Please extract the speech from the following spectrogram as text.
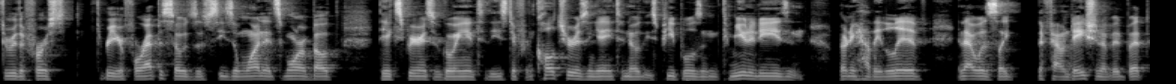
through the first three or four episodes of season one, it's more about the experience of going into these different cultures and getting to know these peoples and communities and learning how they live. And that was like the foundation of it. But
